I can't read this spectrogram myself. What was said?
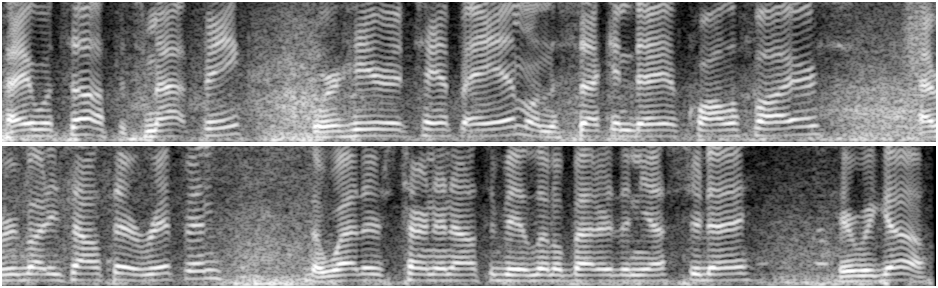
Hey, what's up? It's Matt Fink. We're here at Tampa Am on the second day of qualifiers. Everybody's out there ripping. The weather's turning out to be a little better than yesterday. Here we go.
